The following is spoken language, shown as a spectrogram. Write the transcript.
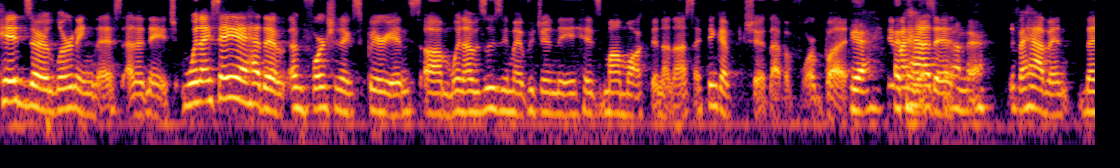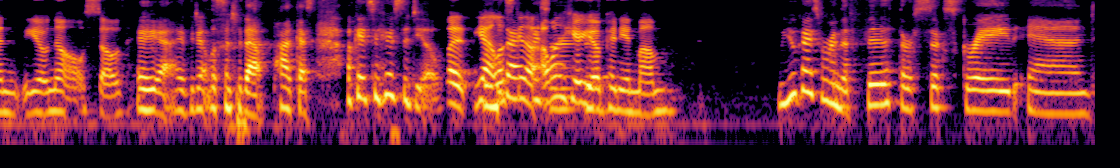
kids are learning this at an age. When I say I had an unfortunate experience, um, when I was losing my virginity, his mom walked in on us. I think I've shared that before, but yeah, if I, I had it, if I haven't, then you'll know. So yeah, if you didn't listen to that podcast, okay. So here's the deal. But yeah, let's get. I want to hear your opinion, mom. You guys were in the fifth or sixth grade, and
